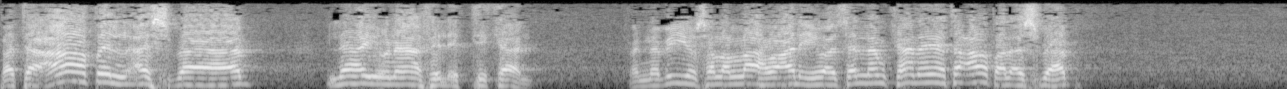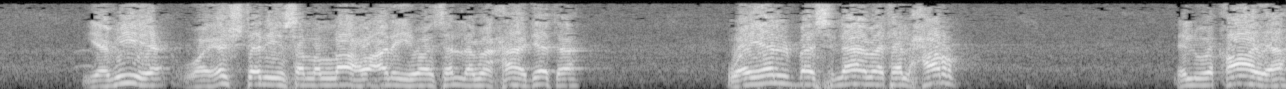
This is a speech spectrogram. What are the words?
فتعاطي الأسباب لا ينافي الاتكال. فالنبي صلى الله عليه وسلم كان يتعاطى الأسباب يبيع ويشتري صلى الله عليه وسلم حاجته ويلبس لامة الحرب للوقاية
